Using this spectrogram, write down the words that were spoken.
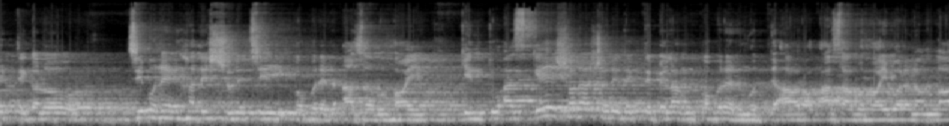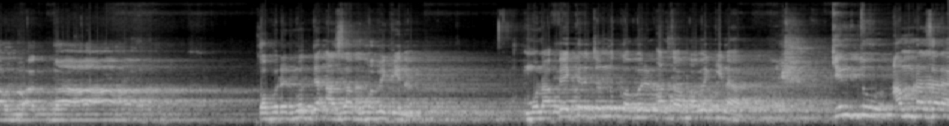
দেখতে গেল। জীবনে হাদিস শুনেছি, কবরের আজাব হয়। কিন্তু আজকে সরাসরি দেখতে পেলাম, কবরের মধ্যে আরও আজাব হয় বলেন আল্লাহ আকবার। কবরের মধ্যে আজাব হবে কিনা? মুনাফেকের জন্য কবরের আজাব হবে কিনা? কিন্তু আমরা যারা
